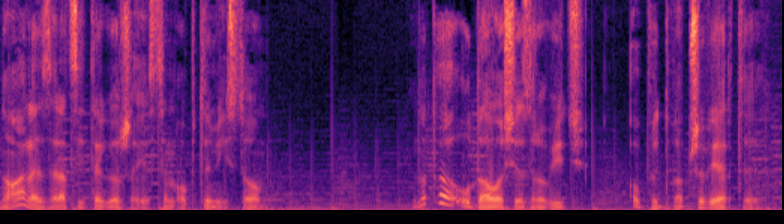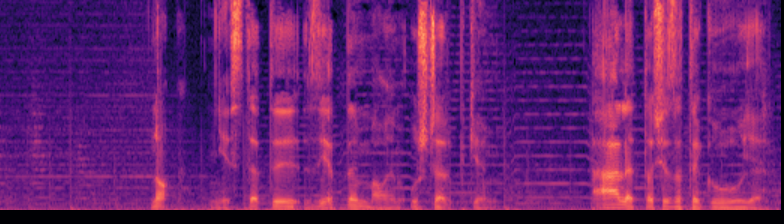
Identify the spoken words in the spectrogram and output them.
No ale z racji tego, że jestem optymistą, no to udało się zrobić obydwa przewierty. No, niestety z jednym małym uszczerbkiem. Ale to się zateguje.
